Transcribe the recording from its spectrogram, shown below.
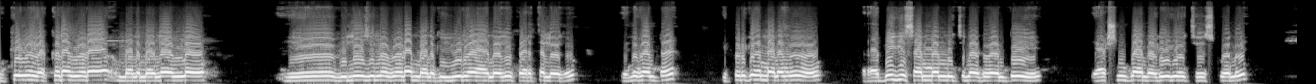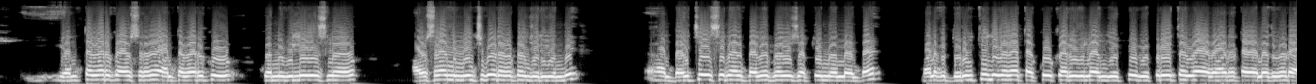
ముఖ్యంగా ఎక్కడ కూడా మన మండలంలో ఏ విలేజ్లో కూడా మనకి యూరియా అనేది కొరత లేదు. ఎందుకంటే ఇప్పటికే మనము రబీకి సంబంధించినటువంటి యాక్షన్ ప్లాన్ రెడీగా చేసుకొని ఎంతవరకు అవసరమో అంతవరకు కొన్ని విలేజెస్లో అవసరాన్ని మించి కూడా ఇవ్వటం జరిగింది. దయచేసి నేను పదే పదే చెప్తుంది ఏంటంటే మనకు దొరుకుతుంది కదా తక్కువ ఖరీదులు అని చెప్పి విపరీతంగా వాడటం అనేది కూడా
